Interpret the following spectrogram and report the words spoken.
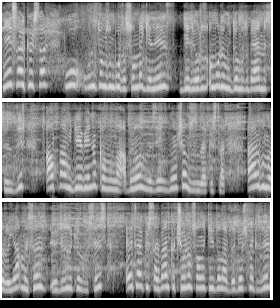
Neyse arkadaşlar bu videomuzun burada sonuna geliriz, geliyoruz. Umarım videomuzu beğenmişsinizdir. Alttan videoya benim kanalına abone olun ve zevkini açar arkadaşlar. Eğer bunları yapmazsanız ücretsiz yapabilirsiniz. Evet arkadaşlar ben kaçıyorum. Sonraki videolarda görüşmek üzere.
